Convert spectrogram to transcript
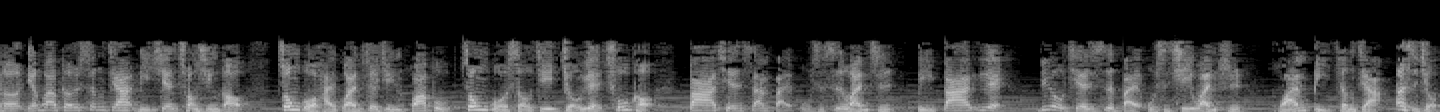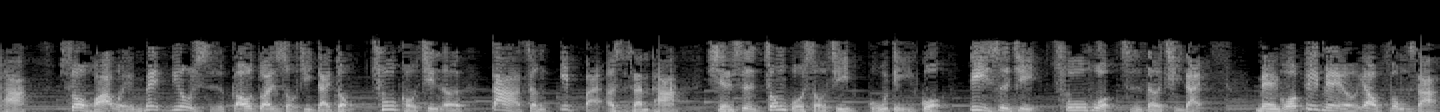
何联发科升佳领先创新高？中国海关最近发布中国手机九月出口八千三百五十四万只，比八月六千四百五十七万只环比增加二十九趴。受华为 Mate 六十高端手机带动，出口金额大增一百二十三趴，显示中国手机谷底已过，第四季出货值得期待。美国并没有要封杀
